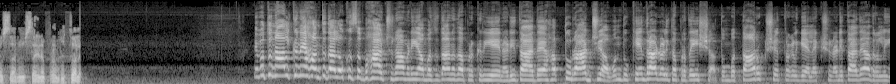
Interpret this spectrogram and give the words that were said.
వస్తారు సరైన ప్రభుత్వాలు ಚುನಾವಣೆಯ ಮತದಾನದ ಪ್ರಕ್ರಿಯೆ ನಡೀತಾ ಇದೆ. ಹತ್ತು ರಾಜ್ಯ, ಒಂದು ಕೇಂದ್ರಾಡಳಿತ ಪ್ರದೇಶ, ತೊಂಬತ್ತಾರು ಕ್ಷೇತ್ರಗಳಿಗೆ ಎಲೆಕ್ಷನ್ ನಡೀತಾ ಇದೆ. ಅದರಲ್ಲಿ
